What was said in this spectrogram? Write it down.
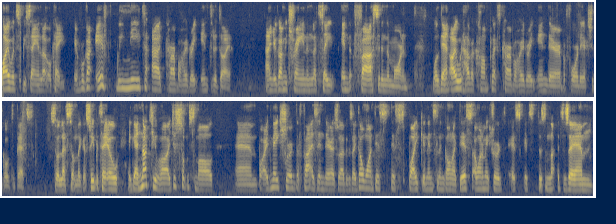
I would be saying like, okay, if we're going, if we need to add carbohydrate into the diet, and you're going to be training, let's say, in the, fasted in the morning, well then I would have a complex carbohydrate in there before they actually go to bed. So let's something like a sweet potato, again, not too high, just something small. Um, but I'd make sure the fat is in there as well because I don't want this this spike in insulin going like this. I want to make sure it's it's it's there's it's um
